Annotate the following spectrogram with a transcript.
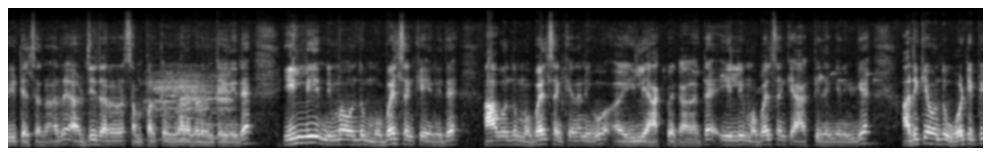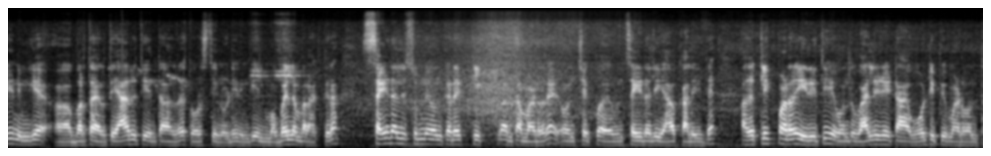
ಡೀಟೇಲ್ಸ್ ಅನ್ನು. ಅಂದರೆ ಅರ್ಜಿದಾರರ ಸಂಪರ್ಕ ವಿವರಗಳು ಅಂತ ಏನಿದೆ. ಇಲ್ಲಿ ನಿಮ್ಮ ಒಂದು ಮೊಬೈಲ್ ಸಂಖ್ಯೆ ಏನಿದೆ, ಆ ಒಂದು ಮೊಬೈಲ್ ಸಂಖ್ಯೆನ ನೀವು ಇಲ್ಲಿ ಹಾಕಬೇಕಾಗತ್ತೆ. ಇಲ್ಲಿ ಮೊಬೈಲ್ ಸಂಖ್ಯೆ ಹಾಕ್ತಿದ್ದಂಗೆ ನಿಮಗೆ ಅದಕ್ಕೆ ಒಂದು ಒ ಟಿ ಪಿ ನಿಮಗೆ ಬರ್ತಾ ಇರುತ್ತೆ. ಯಾವ ರೀತಿ ಅಂತ ಅಂದರೆ ತೋರಿಸ್ತೀನಿ ನೋಡಿ. ನಿಮಗೆ ಇಲ್ಲಿ ಮೊಬೈಲ್ ನಂಬರ್ ಹಾಕ್ತೀರಾ? ಸೈಡಲ್ಲಿ ಸುಮ್ಮನೆ ಒಂದು ಕಡೆ ಕ್ಲಿಕ್ ಅಂತ ಮಾಡಿದ್ರೆ ಒಂದು ಚೆಕ್ ಒಂದು ಸೈಡಲ್ಲಿ ಯಾವ ಖಾಲಿ ಇದೆ ಅದು ಕ್ಲಿಕ್ ಮಾಡಿದ್ರೆ ಈ ರೀತಿ ಒಂದು ವ್ಯಾಲಿಡೇಟ್ ಒ ಟಿ ಪಿ ಮಾಡುವಂಥ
